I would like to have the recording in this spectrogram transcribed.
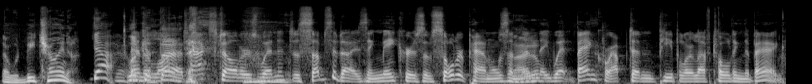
That would be China. Yeah. Look and at a lot that. of tax dollars went into subsidizing makers of solar panels, and I then they went bankrupt, and people are left holding the bag.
